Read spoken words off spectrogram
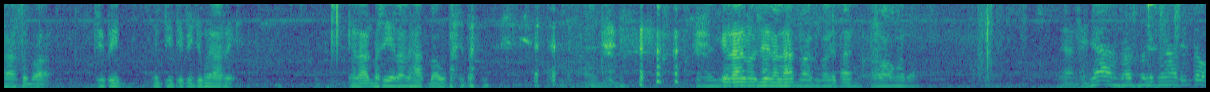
Kaso ba, tipid, nagtitipid yung yari. Kailangan masira lahat bago palitan. Kailangan masira lahat bago palitan. Hawakan mo to. Yan, ganyan. Tapos balikan natin to.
